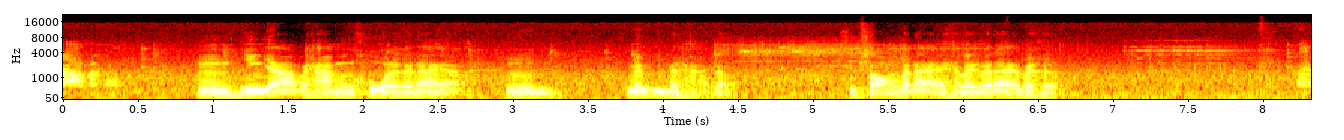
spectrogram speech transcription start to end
ยาวแล้วกันอืม ยิงยาวไปหามึงคู่อะไรก็ได้อะ คือไม่มีปัญหาแล้วสิบสองก็ได้ อะไรก็ได้ไปเถอะ แต่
